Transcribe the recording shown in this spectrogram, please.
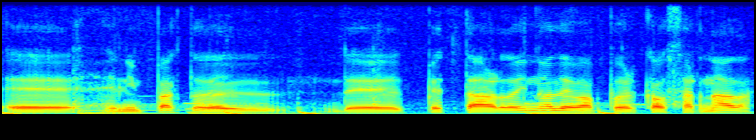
eh, el impacto del, del petardo y no le va a poder causar nada.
